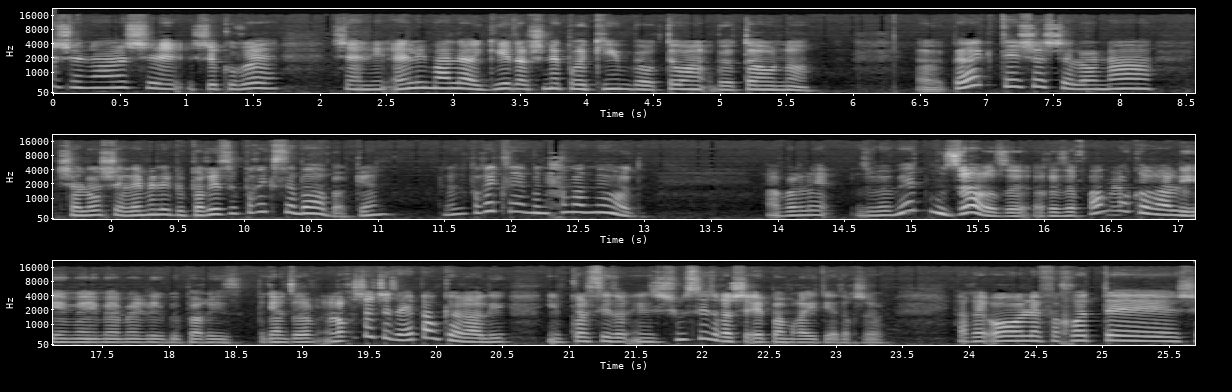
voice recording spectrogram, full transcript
ראשונה ש, שקורה שאין לי מה להגיד על שני פרקים באותו, באותה עונה. פרק תשע של עונה שלוש של אמילי בפריז הוא פרק סבבה, כן? זה פרק נחמד מאוד. אבל אה, זה באמת מוזר, זה, הרי זה אף פעם לא קרה לי עם, עם אמילי בפריז. וגם זה, אני לא חושבת שזה אי פעם קרה לי עם כל סדרה, עם שום סדרה שאי פעם ראיתי עד עכשיו. הרי או לפחות, אה, ש,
